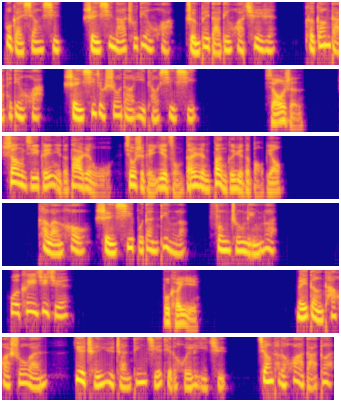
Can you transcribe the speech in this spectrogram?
不敢相信。沈西拿出电话，准备打电话确认，可刚打开电话，沈西就收到一条信息：“小沈，上级给你的大任务就是给叶总担任半个月的保镖。”看完后，沈西不淡定了，风中凌乱：“我可以拒绝？”“不可以。”没等他话说完，叶晨玉斩钉截铁的回了一句。将他的话打断，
